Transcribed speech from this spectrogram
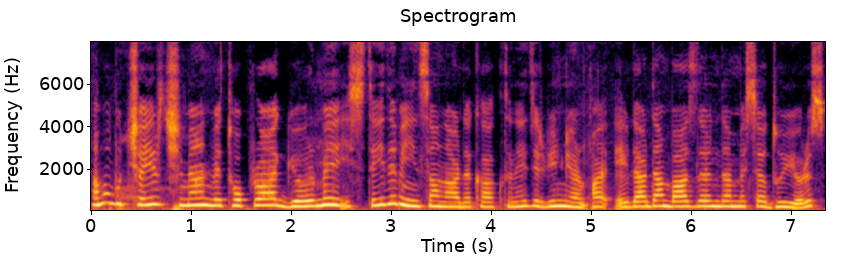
Ama bu çayır çimen ve toprağı görme isteği de mi insanlarda kalktı nedir bilmiyorum. Evlerden bazılarından mesela duyuyoruz.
